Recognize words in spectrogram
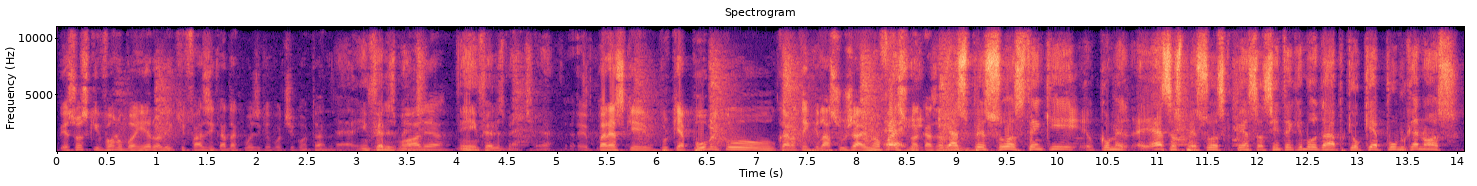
Pessoas que vão no banheiro ali que fazem cada coisa que eu vou te contar. Né? É, infelizmente. Olha. Infelizmente. É. é. Parece que porque é público, o cara tem que ir lá sujar. Ele não faz é, isso na casa dele. E as pessoas têm que. Essas pessoas que pensam assim têm que mudar, porque o que é público é nosso.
